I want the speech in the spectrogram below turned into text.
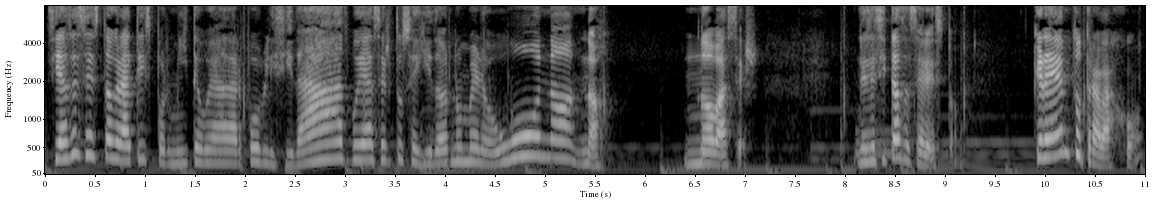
si haces esto gratis por mí te voy a dar publicidad, voy a ser tu seguidor número uno. No, no va a ser. Necesitas hacer esto. Cree en tu trabajo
